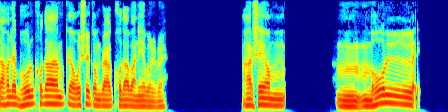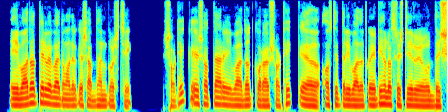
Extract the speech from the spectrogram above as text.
তাহলে ভুল খোদাকে অবশ্যই তোমরা খোদা বানিয়ে বলবে। আর সে ভুল ইবাদতের ব্যাপারে তোমাদেরকে সাবধান করছে। সঠিক সত্তার ইবাদত করা, সঠিক অস্তিত্বের ইবাদত করা, এটি হলো সৃষ্টির উদ্দেশ্য।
